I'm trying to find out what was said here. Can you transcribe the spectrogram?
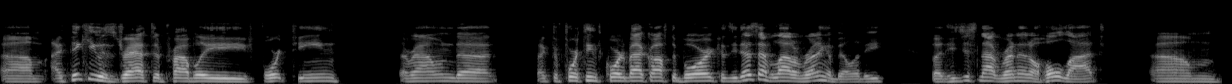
Um, I think he was drafted probably 14 around uh, like the 14th quarterback off the board because he does have a lot of running ability, but he's just not running a whole lot. Um,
